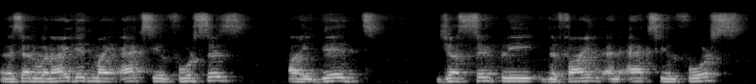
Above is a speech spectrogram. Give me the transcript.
and I said, when I did my axial forces, I did just simply define an axial force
